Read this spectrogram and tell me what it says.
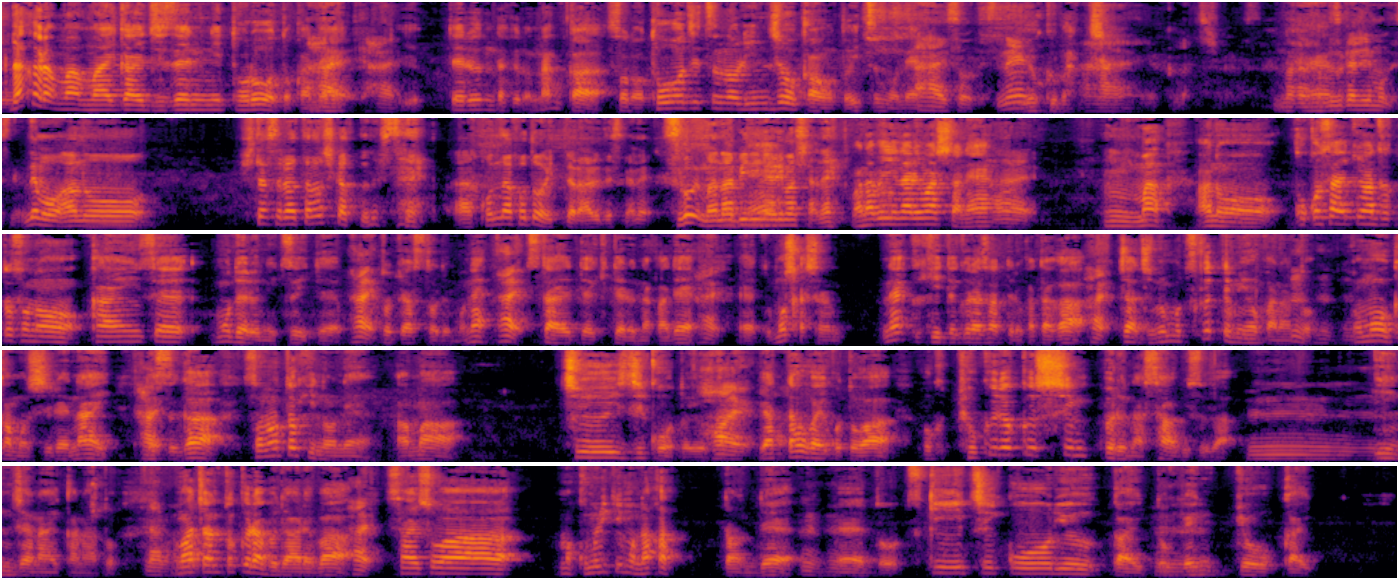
だからまあ毎回事前に撮ろうとかね、はいはい言ってるんだけど、なんかその当日の臨場感をといつもね、はい、そうですね。欲張っちゃうはい、欲張ってしまいます。なかなか難しいもんですね。でも、あのーひたすら楽しかったですね。あこんなことを言ったらあれですかね。すごい学びになりましたね。学びになりましたね。はい。うん、まあ、あのここ最近はずっとその会員制モデルについて、はい。ポッドキャストでもね、はい。伝えてきてる中で、はい。えっ、と、もしかしたらね、聞いてくださってる方が、はい。じゃあ自分も作ってみようかなと思うかもしれないですが、その時のね、あまあ、注意事項というか、はい。やった方がいいことは、僕、極力シンプルなサービスがうーん。いいんじゃないかなと。なるほど。マーチャントクラブであれば、はい。最初は、まあ、コミュニティもなかったんで、うんうんえっ、と、月一交流会と勉強会、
